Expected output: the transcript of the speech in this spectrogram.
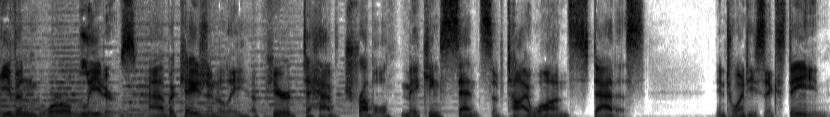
Even world leaders have occasionally appeared to have trouble making sense of Taiwan's status. In 2016,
